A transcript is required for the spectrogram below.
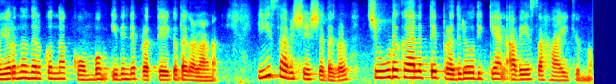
ഉയർന്നു നിൽക്കുന്ന കൊമ്പും ഇതിന്റെ പ്രത്യേകതകളാണ്. ഈ സവിശേഷതകൾ ചൂടുകാലത്തെ പ്രതിരോധിക്കാൻ അവയെ സഹായിക്കുന്നു.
